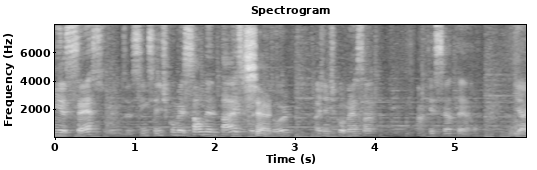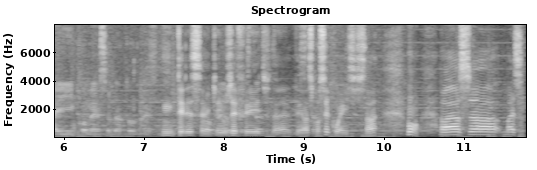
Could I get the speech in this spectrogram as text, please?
em excesso, vamos dizer assim, se a gente começar a aumentar esse cobertor, a gente começa a aquecer a Terra. E aí começa a dar todos esses Interessante, os efeitos, né? Tem as consequências, tá? Bom, as, ah, mas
